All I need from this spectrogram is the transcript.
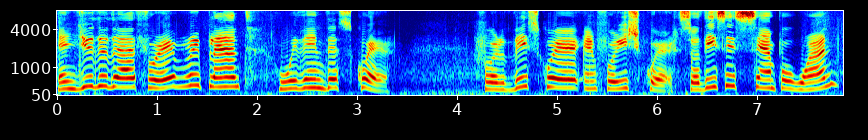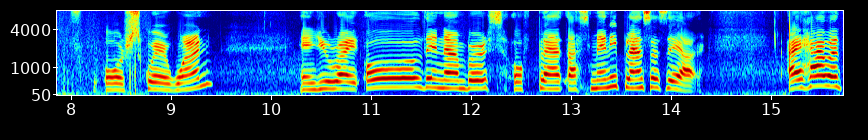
And you do that for every plant within the square for this square and for each square. So this is sample one or square one and you write all the numbers of plants, as many plants as there are. I have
